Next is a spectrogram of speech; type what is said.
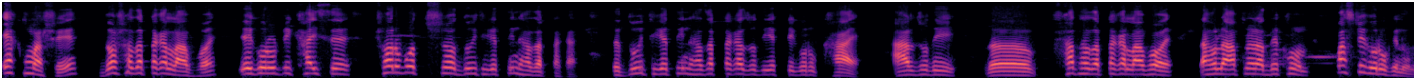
এক মাসে দশ হাজার টাকা লাভ হয়, এই গরুটি খাইছে সর্বোচ্চ দুই থেকে তিন হাজার টাকা। তো দুই থেকে তিন হাজার টাকা যদি একটি গরু খায়, আর যদি সাত হাজার টাকা লাভ হয় তাহলে আপনারা দেখুন, পাঁচটি গরু কিনুন।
